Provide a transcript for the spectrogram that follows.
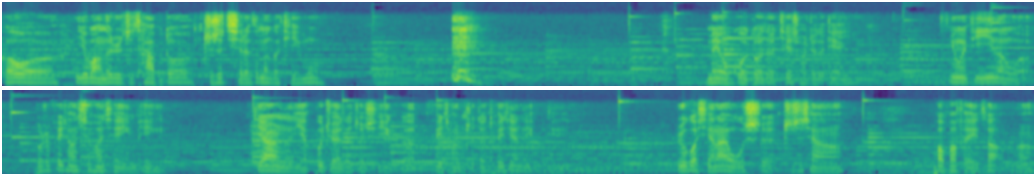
和我以往的日子差不多，只是起了这么个题目。没有过多的介绍这个电影，因为第一呢，我不是非常喜欢写影评；第二呢，也不觉得这是一个非常值得推荐的一部电影。如果闲来无事，只是想泡泡肥皂啊，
